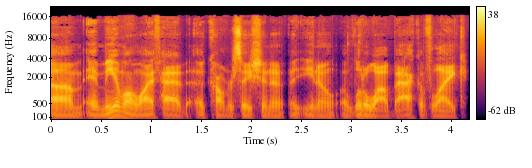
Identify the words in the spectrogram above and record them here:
um, and me and my wife had a conversation, uh, you know, a little while back of like,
